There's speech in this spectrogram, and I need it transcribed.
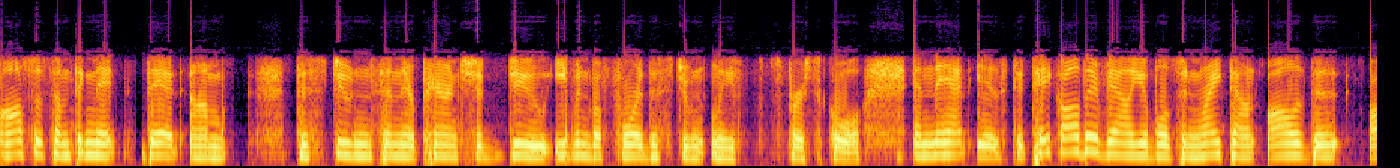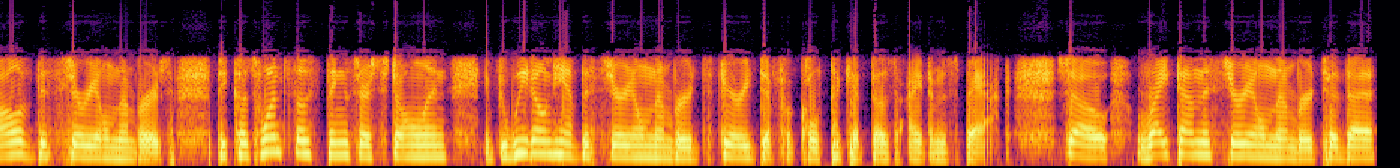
also something that that um, the students and their parents should do even before the student leaves for school, and that is to take all their valuables and write down all of the all of the serial numbers. Because once those things are stolen, if we don't have the serial number, it's very difficult to get those items back. So write down the serial number to the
